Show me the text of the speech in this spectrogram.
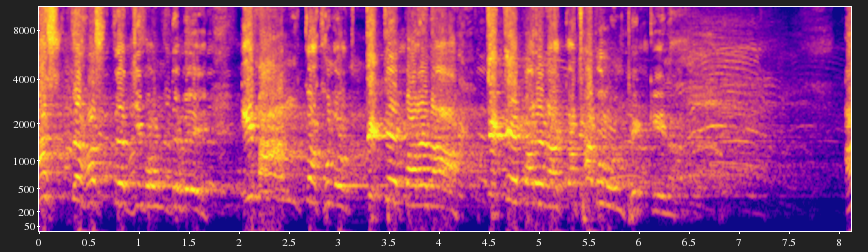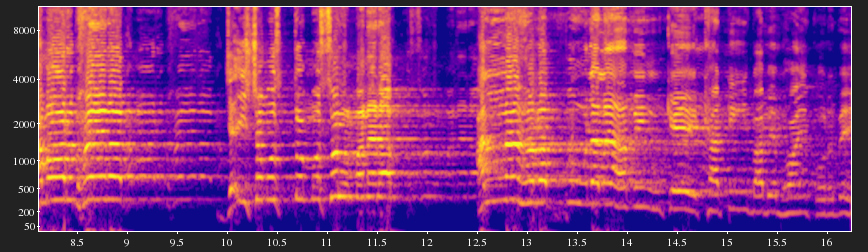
হাসতে হাসতে জীবন দেবে। ইমান কখনো দিতে পারে না, দিতে পারে না, কথা বলুন ঠিক কিনা? আমার ভাইয়েরা, যেই সমস্ত মুসলমানেরা আল্লাহ রাব্বুল আলামিনকে খাঁটি ভাবে ভয় করবে,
